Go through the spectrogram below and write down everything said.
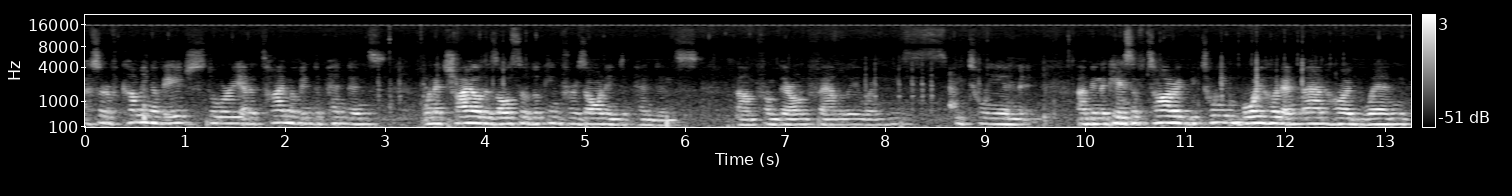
a sort of coming of age story at a time of independence when a child is also looking for his own independence um, from their own family when he's between, um, in the case of Tariq, between boyhood and manhood when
